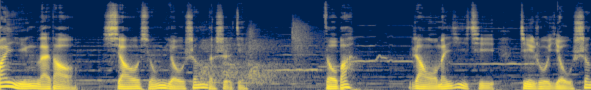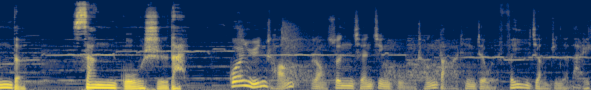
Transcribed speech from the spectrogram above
欢迎来到小熊有声的世界，走吧，让我们一起进入有声的三国时代。关云长让孙乾进古城打听这位飞将军的来历。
